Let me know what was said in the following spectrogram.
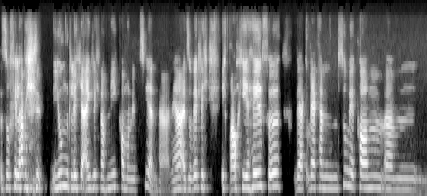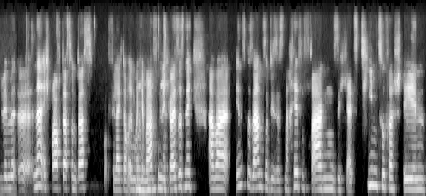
so viel habe ich Jugendliche eigentlich noch nie kommunizieren hören. Ja, also wirklich, ich brauche hier Hilfe. Wer, wer kann zu mir kommen? Ähm, wir, äh, ne, ich brauche das und das. Vielleicht auch irgendwelche mhm. Waffen, ich weiß es nicht. Aber insgesamt so dieses nach Hilfe fragen, sich als Team zu verstehen.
